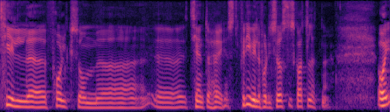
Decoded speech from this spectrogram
til eh, folk som eh, tjente høyest. For de ville få de største skattelettene. Og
